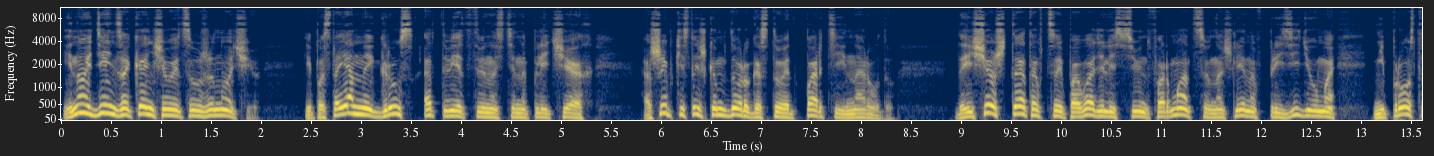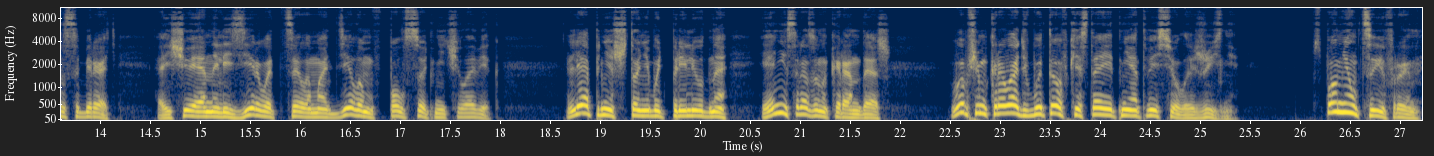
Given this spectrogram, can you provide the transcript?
Иной день заканчивается уже ночью — и постоянный груз ответственности на плечах. Ошибки слишком дорого стоят партии и народу. Да еще штатовцы повадились всю информацию на членов президиума не просто собирать, а еще и анализировать целым отделом в полсотни человек. Ляпнешь что-нибудь прилюдно, и они сразу на карандаш. В общем, кровать в бытовке стоит не от веселой жизни. Вспомнил цифры.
